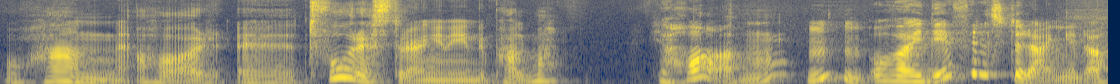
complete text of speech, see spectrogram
och han har eh, två restauranger inne i Palma. Jaha. Mm. Och vad är det för restauranger då?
